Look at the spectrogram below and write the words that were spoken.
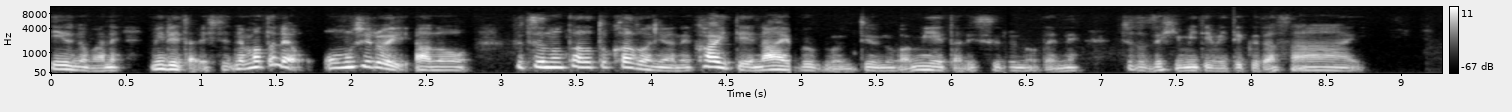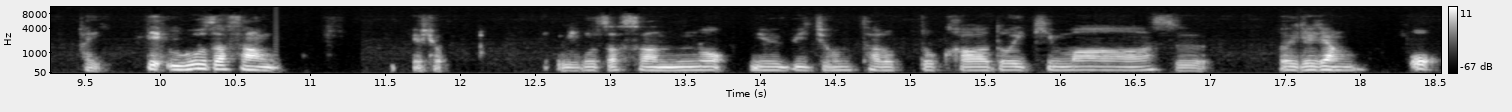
っていうのがね、見れたりしてね、またね、面白い、あの、普通のタロットカードにはね、書いてない部分っていうのが見えたりするのでね、ちょっとぜひ見てみてください。はい。で、魚座さん。よいしょ。魚座さんのニュービジョンタロットカードいきまーす。じゃじゃん。お、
